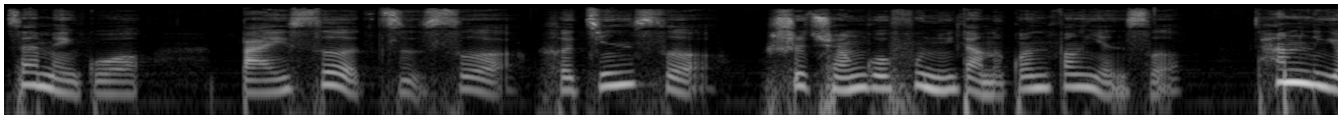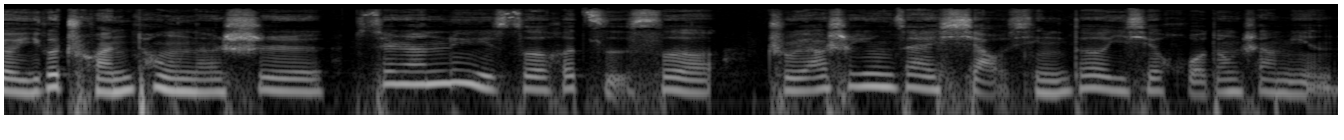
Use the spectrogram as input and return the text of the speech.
在美国，白色、紫色和金色是全国妇女党的官方颜色。他们有一个传统呢，是虽然绿色和紫色主要是用在小型的一些活动上面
